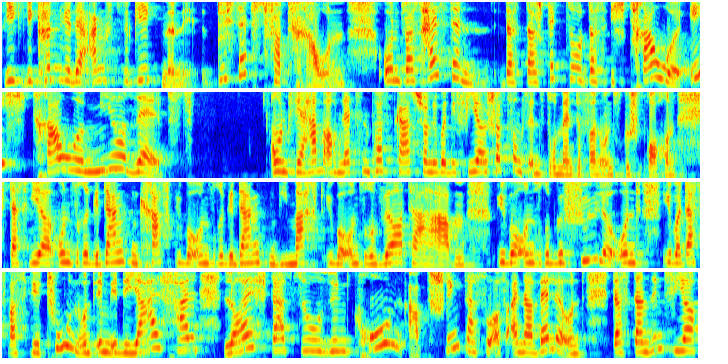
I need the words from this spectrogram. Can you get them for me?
Wie, wie können wir der Angst begegnen? Durch Selbstvertrauen. Und was heißt denn, dass da steckt so, dass ich traue. Ich traue mir selbst. Und wir haben auch im letzten Podcast schon über die vier Schöpfungsinstrumente von uns gesprochen, dass wir unsere Gedanken, Kraft über unsere Gedanken, die Macht über unsere Wörter haben, über unsere Gefühle und über das, was wir tun. Und im Idealfall läuft das so synchron ab, schwingt das so auf einer Welle und das, dann sind wir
